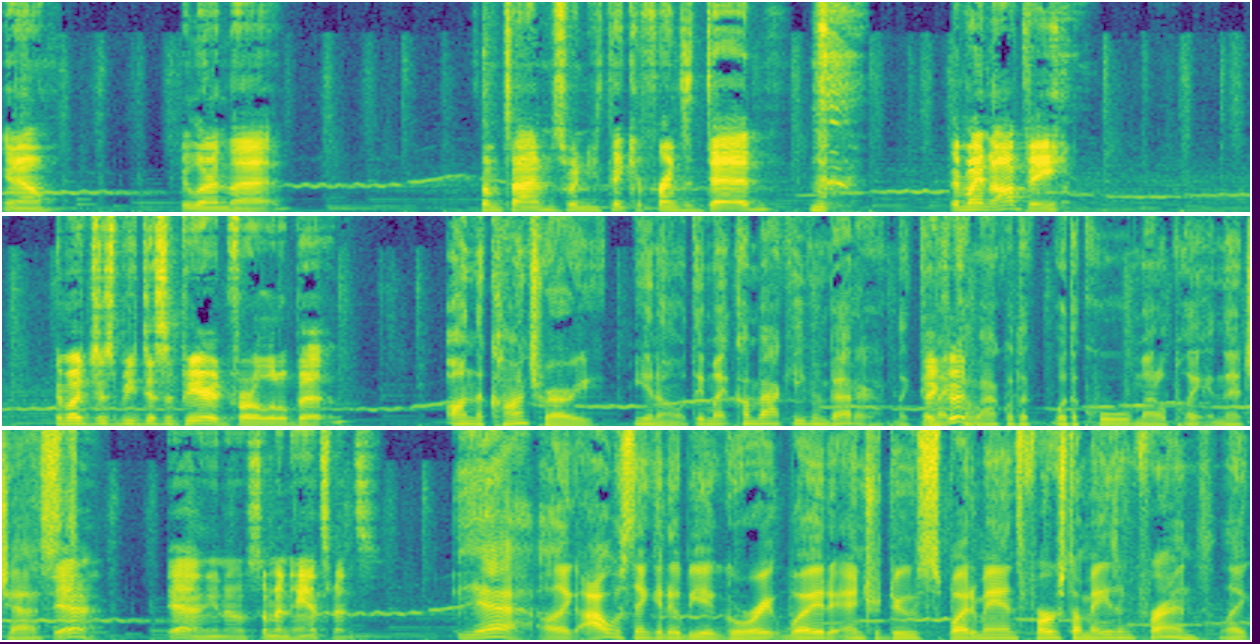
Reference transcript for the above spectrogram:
you know, we learned that sometimes when you think your friend's dead, they might not be. They might just be disappeared for a little bit. On the contrary, you know, they might come back even better. Like they, They might could. come back with a with a cool metal plate in their chest. Yeah, yeah, you know, some enhancements. Yeah, like I was thinking it would be a great way to introduce Spider-Man's first amazing friend. Like,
